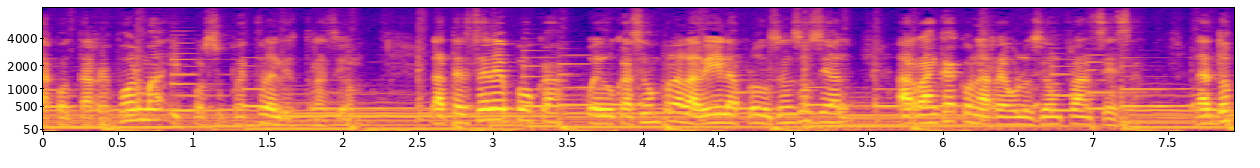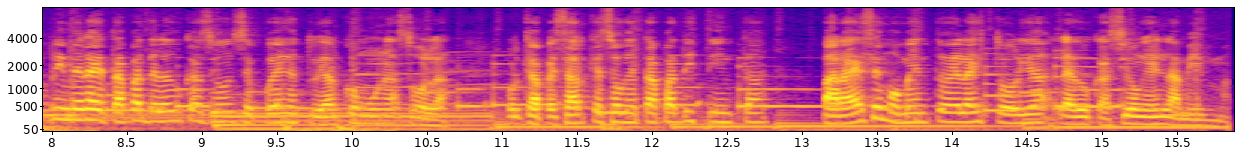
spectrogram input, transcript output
la Contrarreforma y por supuesto la Ilustración. La tercera época, o educación para la vida y la producción social, arranca con la Revolución Francesa. Las dos primeras etapas de la educación se pueden estudiar como una sola, porque a pesar que son etapas distintas, para ese momento de la historia la educación es la misma.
